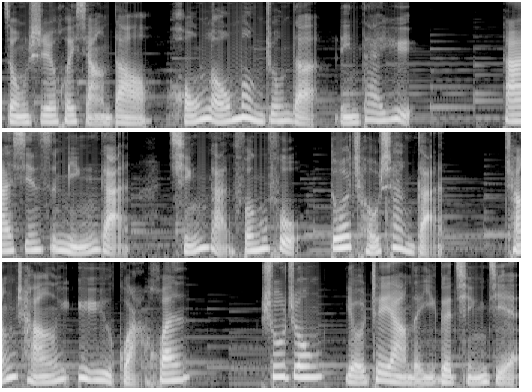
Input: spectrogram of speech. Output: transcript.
总是会想到《红楼梦》中的林黛玉，她心思敏感，情感丰富，多愁善感，常常郁郁寡欢。书中有这样的一个情节，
